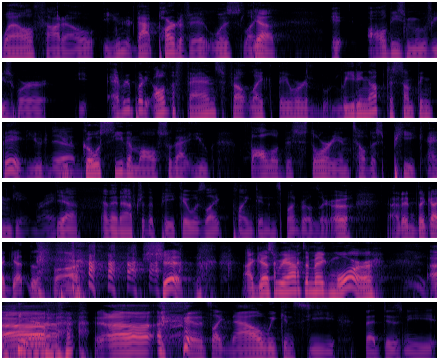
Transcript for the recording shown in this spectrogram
well thought out. You that part of it was like Yeah. It, all these movies were everybody, all the fans felt like they were leading up to something big. You'd, Yeah. you'd go see them all so that you followed this story until this peak endgame, right? yeah, and then after the peak, it was like Plankton and SpongeBob. Was like, oh, I didn't think I'd get this far. Shit, I guess we have to make more. Uh, uh, and it's like now we can see that Disney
